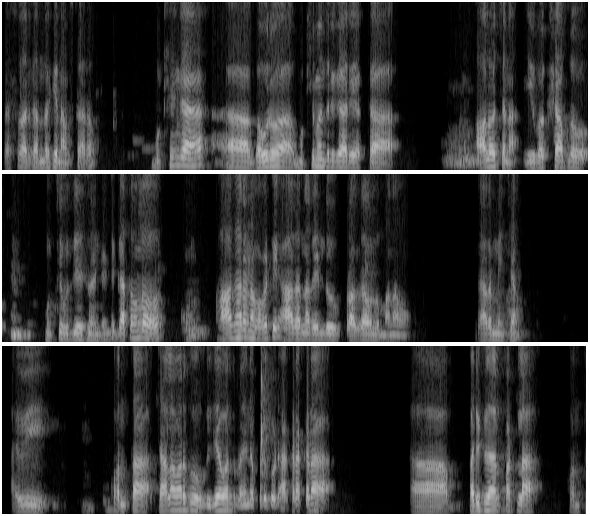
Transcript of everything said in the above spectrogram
ప్రెస్ వారికి అందరికీ నమస్కారం. ముఖ్యంగా గౌరవ ముఖ్యమంత్రి గారి యొక్క ఆలోచన ఈ వర్క్షాప్లో ముఖ్య ఉద్దేశం ఏంటంటే గతంలో ఆదరణ ఒకటి ఆదరణ రెండు ప్రోగ్రాంలు మనం ప్రారంభించాం. అవి కొంత చాలా వరకు విజయవంతమైనప్పుడు కూడా అక్కడక్కడ పరికరాల పట్ల కొంత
